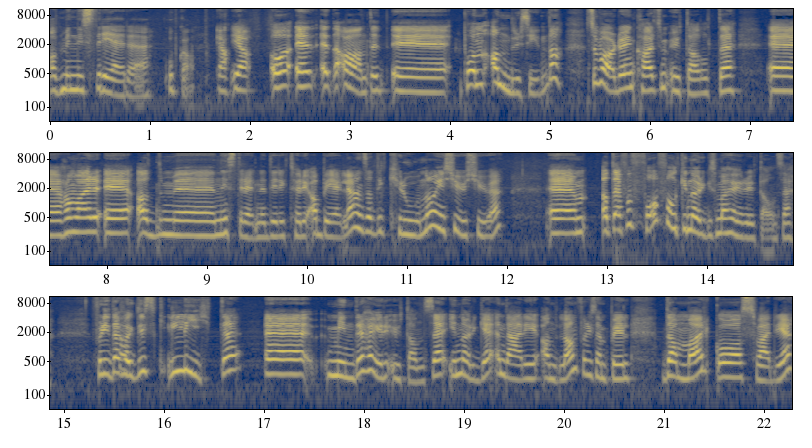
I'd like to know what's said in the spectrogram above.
administrerer oppgaven. Ja. og et, et annet eh, På den andre siden da Så var det jo en kar som uttalte eh, Han var eh, administrerende direktør i Abelia Han satt i Krono i 2020 eh, At det er for få folk i Norge som har høyere utdannelse Fordi det er faktisk lite eh, Mindre høyere utdannelse i Norge Enn det er i andre land eksempel Danmark og Sverige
